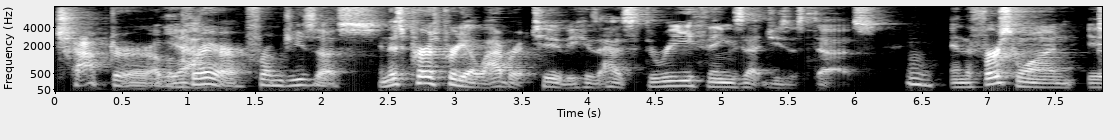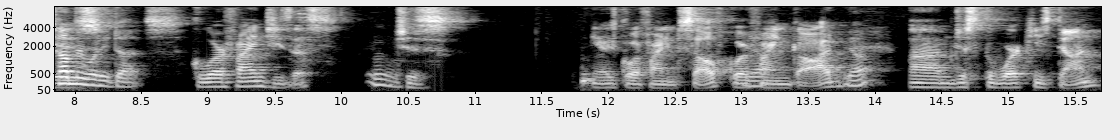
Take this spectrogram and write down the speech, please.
chapter of a Yeah. prayer from Jesus. And this prayer is pretty elaborate too because it has three things that Jesus does. Mm. And the first one is Tell me what he does. glorifying Jesus. Mm. which is you know he's glorifying himself glorifying god Yeah. um, just the work he's done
